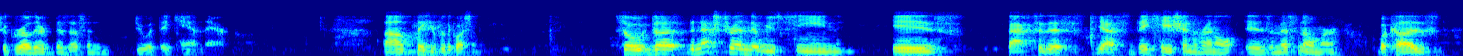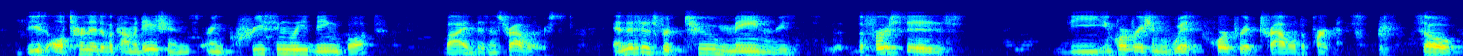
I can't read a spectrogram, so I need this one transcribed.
to grow their business and do what they can there. Um, thank you for the question. So the, the next trend that we've seen is back to this, yes, vacation rental is a misnomer because these alternative accommodations are increasingly being booked by business travelers. And this is for two main reasons. The first is the incorporation with corporate travel departments. So,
